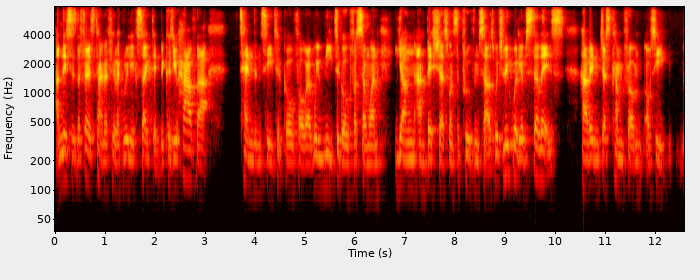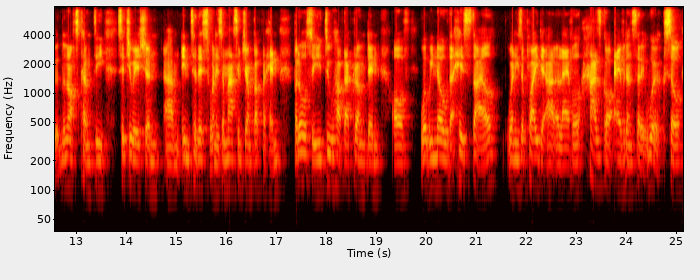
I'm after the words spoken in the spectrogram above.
And this is the first time I feel like really excited because you have that tendency to go for we need to go for someone young, ambitious, wants to prove themselves, which Luke Williams still is. Having just come from obviously the Notts County situation um, into this one is a massive jump up for him. But also, you do have that grounding of what we know that his style, when he's applied it at a level, has got evidence that it works. So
